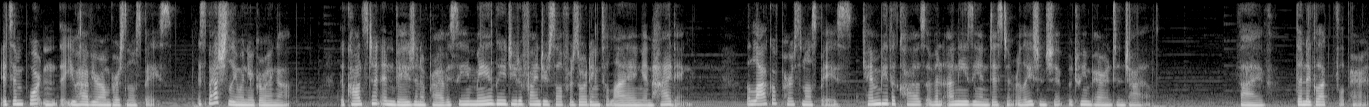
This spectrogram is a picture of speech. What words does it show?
It's important that you have your own personal space, especially when you're growing up. The constant invasion of privacy may lead you to find yourself resorting to lying and hiding. The lack of personal space can be the cause of an uneasy and distant relationship between parent and child. Five, the neglectful parent.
